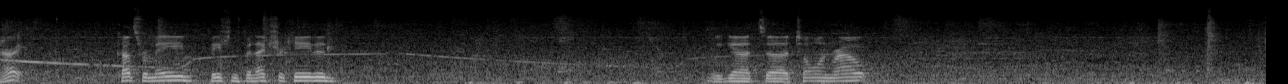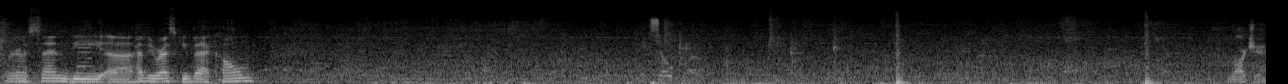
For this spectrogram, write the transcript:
All right. Cuts were made. Patient's been extricated. We got uh, tow en route. We're gonna send the uh, heavy rescue back home. It's okay. Roger.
